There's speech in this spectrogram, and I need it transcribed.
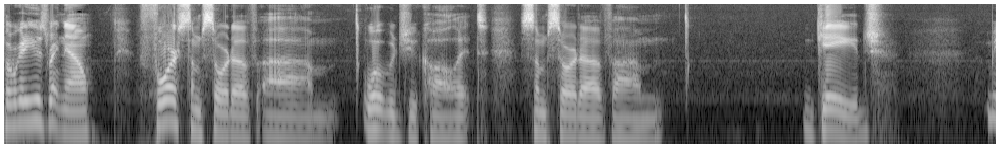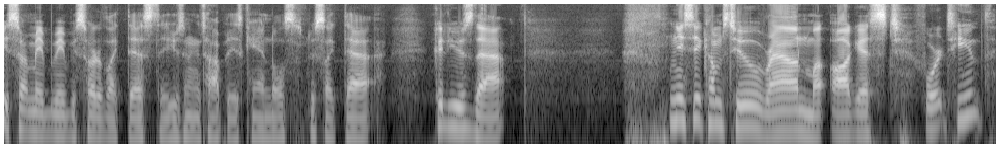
what we're going to use right now for some sort of um, what would you call it? Some sort of um, gauge. Maybe sort maybe maybe sort of like this. They're using the top of these candles, just like that. Could use that. And you see, it comes to around August 14th.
